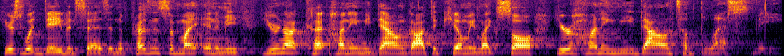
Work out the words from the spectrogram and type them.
Here's what David says In the presence of my enemy, you're not cut, hunting me down, God, to kill me like Saul. You're hunting me down to bless me.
